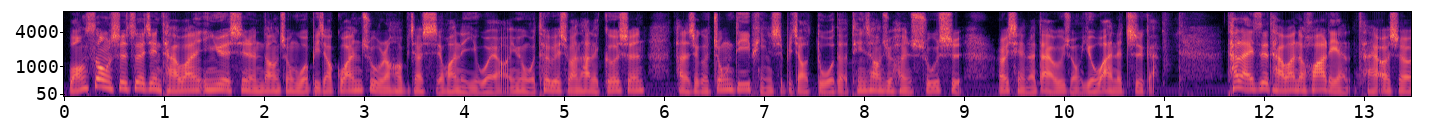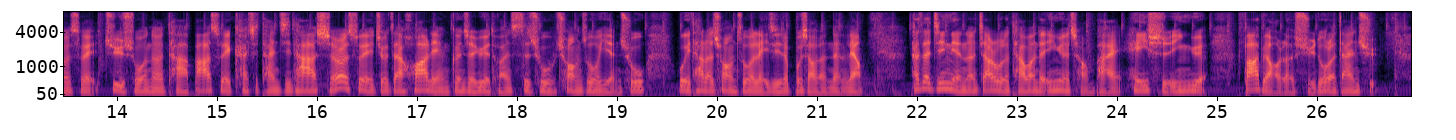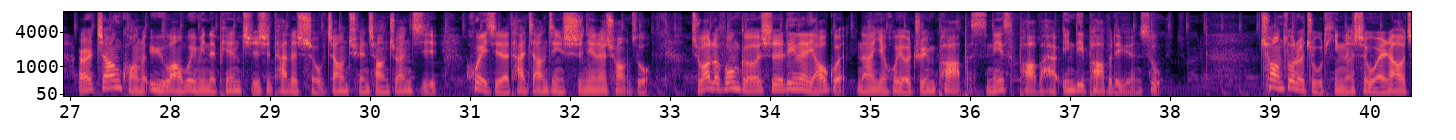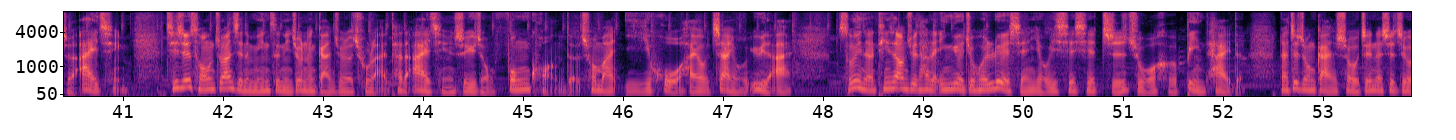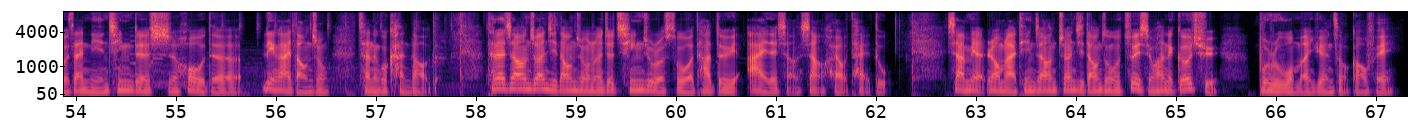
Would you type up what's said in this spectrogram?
王颂是最近台湾音乐新人当中我比较关注，然后比较喜欢的一位啊，因为我特别喜欢他的歌声，他的这个中低频是比较多的，听上去很舒适，而且呢带有一种幽暗的质感。他来自台湾的花莲，才二十二岁。据说呢，他八岁开始弹吉他，十二岁就在花莲跟着乐团四处创作演出，为他的创作累积了不少的能量。他在今年呢，加入了台湾的音乐厂牌黑市音乐，发表了许多的单曲。而《张狂的欲望，为民的偏执》是他的首张全长专辑，汇集了他将近十年的创作。主要的风格是另类摇滚，那也会有 Dream Pop、s n e e z e Pop 还有 Indie Pop 的元素。创作的主题呢是围绕着爱情，其实从专辑的名字你就能感觉得出来，他的爱情是一种疯狂的、充满疑惑还有占有欲的爱，所以呢听上去他的音乐就会略显有一些些执着和病态的。那这种感受真的是只有在年轻的时候的恋爱当中才能够看到的。他在这张专辑当中呢就倾注了所有他对于爱的想象还有态度。下面让我们来听张专辑当中我最喜欢的歌曲，不如我们远走高飞。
